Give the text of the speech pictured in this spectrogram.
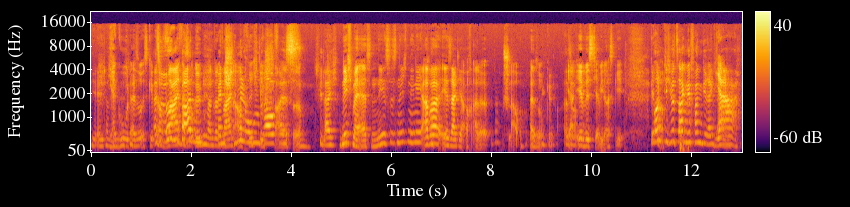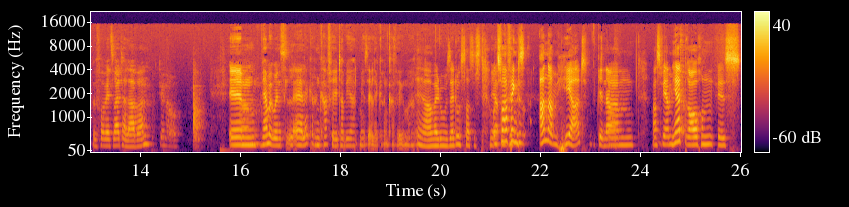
je älter Ja gut, also es gibt Also auch Wein, irgendwann, also irgendwann wird wenn Wein Schimmel auch richtig drauf scheiße. ist, vielleicht Nicht mehr essen. Nee, es ist nicht, nee, nee, aber ihr seid ja auch alle schlau. Also, Genau, also- ja, ihr wisst ja, wie das geht. Genau. Und ich würde sagen, wir fangen direkt an. ja, bevor wir jetzt weiter labern. Genau. Ähm, wir haben übrigens äh, leckeren Kaffee. Tabea hat mir sehr leckeren Kaffee gemacht. Ja, weil du sehr Durst hast. Ja. Und zwar fängt es an am Herd. Genau. Ähm, was wir am Herd brauchen, ist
